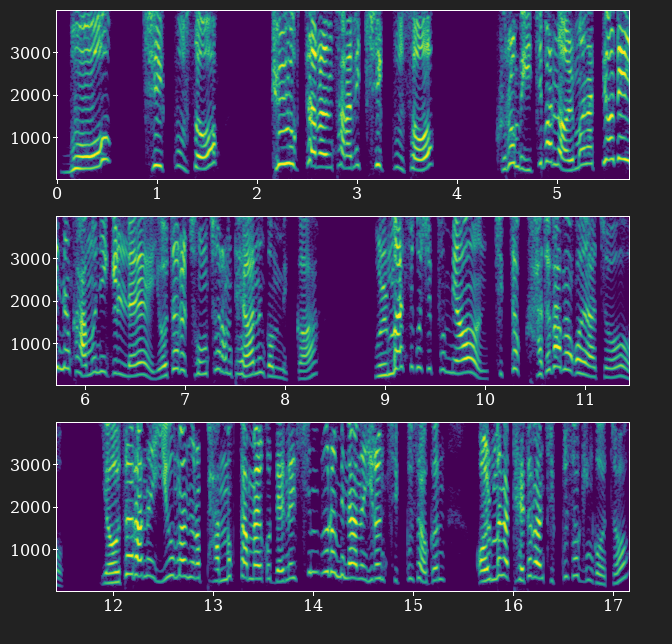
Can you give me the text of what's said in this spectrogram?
뭐? 집구석? 교육자라는 사람이 집구석? 그럼 이 집안은 얼마나 뼈대 있는 가문이길래 여자를 종처럼 대하는 겁니까? 물 마시고 싶으면 직접 가져다 먹어야죠. 여자라는 이유만으로 밥 먹다 말고 내내 심부름이 나는 이런 집구석은 얼마나 대단한 집구석인 거죠?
